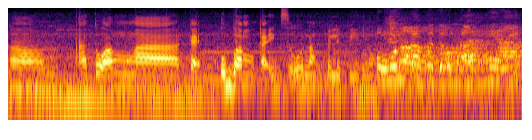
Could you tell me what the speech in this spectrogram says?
um, ato ang mga ka- ubang kaigsuunang Pilipino. Pumunta ka daw ng Kuwait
